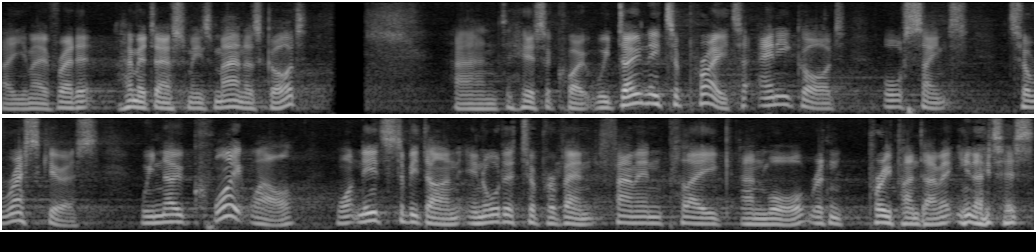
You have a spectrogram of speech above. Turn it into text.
Uh, you may have read it. Homo Deus means man as God. And here's a quote We don't need to pray to any God or saints to rescue us. We know quite well what needs to be done in order to prevent famine, plague, and war, written pre pandemic, you notice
